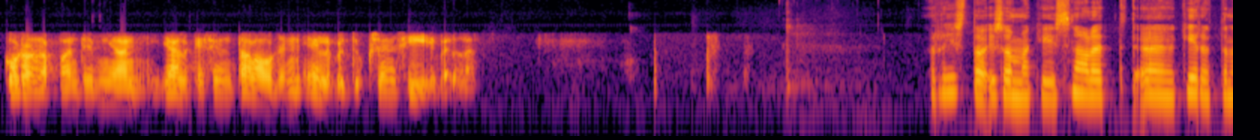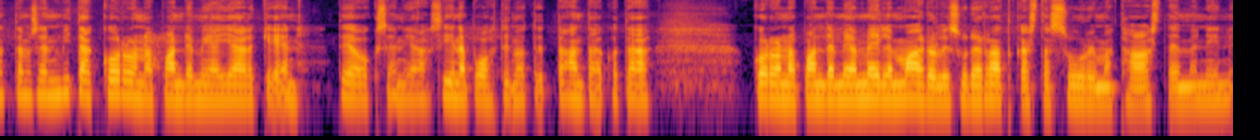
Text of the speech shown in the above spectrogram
koronapandemian jälkeisen talouden elvytyksen siivellä. Risto Isomäki, sinä olet kirjoittanut tämmöisen Mitä koronapandemian jälkeen teoksen ja siinä pohtinut, että antaako tämä koronapandemia meille mahdollisuuden ratkaista suurimmat haasteemme, niin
